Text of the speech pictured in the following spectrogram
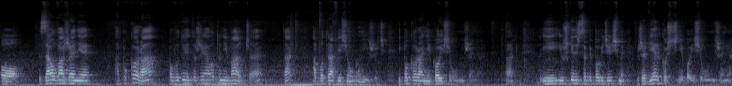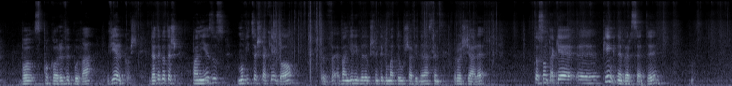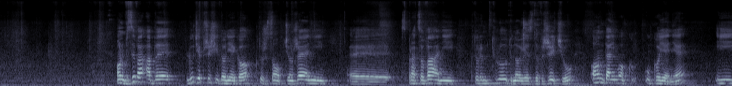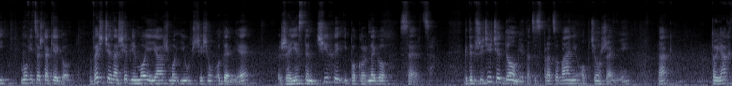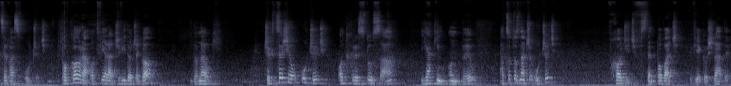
o zauważenie, a pokora powoduje to, że ja o to nie walczę, tak? a potrafię się uniżyć. I pokora nie boi się uniżenia. Tak? I już kiedyś sobie powiedzieliśmy, że wielkość nie boi się uniżenia, bo z pokory wypływa wielkość. Dlatego też Pan Jezus mówi coś takiego w Ewangelii według świętego Mateusza w 11 rozdziale. To są takie e, piękne wersety. On wzywa, aby ludzie przyszli do Niego, którzy są obciążeni, e, spracowani, którym trudno jest w życiu. On da im ukojenie i mówi coś takiego. Weźcie na siebie moje jarzmo i uczcie się ode mnie, że jestem cichy i pokornego serca. Gdy przyjdziecie do mnie, tacy spracowani, obciążeni, tak, to ja chcę was uczyć. Pokora otwiera drzwi do czego? Do nauki. Czy chcę się uczyć od Chrystusa, jakim On był? A co to znaczy uczyć? Wchodzić, wstępować w Jego ślady.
